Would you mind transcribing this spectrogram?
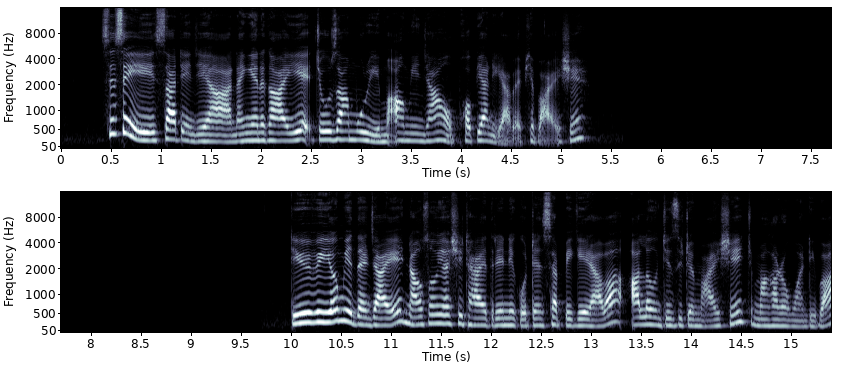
။စစ်စစ်ရေးစတင်ခြင်းဟာနိုင်ငံတကာရဲ့စ조사မှုတွေမအောင်မြင်ကြောင်းကိုဖော်ပြနေတာပဲဖြစ်ပါတယ်ရှင်။ DVB ရုပ်မြင်သံကြားရဲ့နောက်ဆုံးရရှိထားတဲ့သတင်းတွေကိုတင်ဆက်ပေးခဲ့တာပါအားလုံးကျေးဇူးတင်ပါတယ်ရှင်ကျွန်မကတော့ဝန်ဒီပါ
